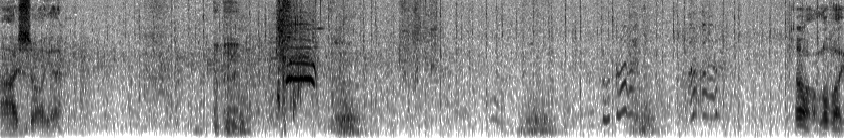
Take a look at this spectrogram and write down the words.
I saw you. Oh, lovely.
